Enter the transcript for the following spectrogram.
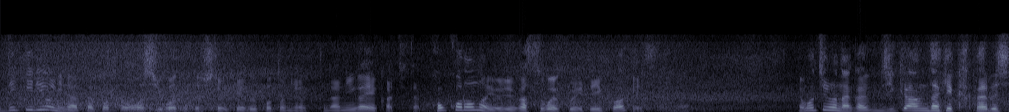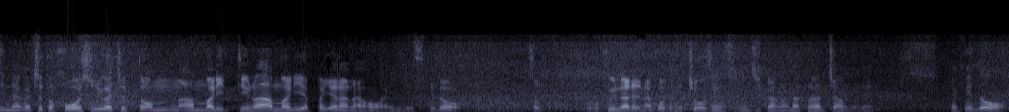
できるようになったことを仕事として受けることによって何がいいかって言ったら、心の余裕がすごい増えていくわけですよね。もちろんなんか時間だけかかるし、なんかちょっと報酬がちょっとあんまりっていうのはあんまりやっぱやらない方がいいんですけど、その不慣れなことに挑戦する時間がなくなっちゃうんでね。だけど、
